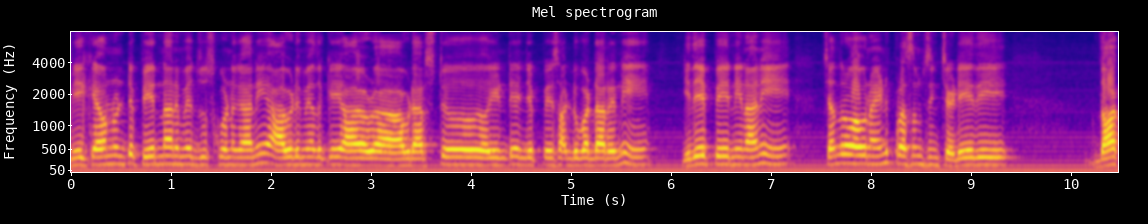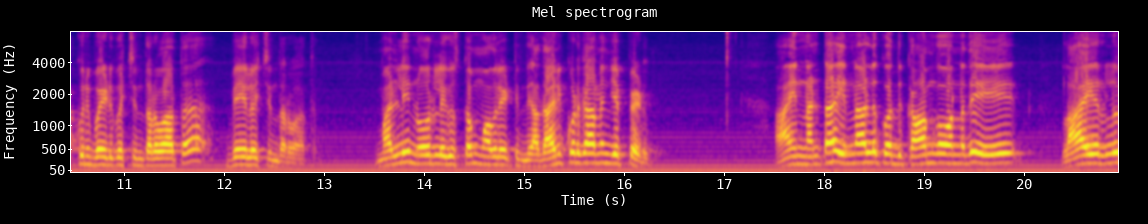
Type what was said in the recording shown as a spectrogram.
మీకేమైనా ఉంటే పేరు నాన్న మీద చూసుకోండి కానీ ఆవిడ మీదకి ఆవిడ ఆవిడ అరెస్ట్ ఏంటి అని చెప్పేసి అడ్డుపడ్డారని ఇదే పేరుని నాని చంద్రబాబు నాయుడిని ప్రశంసించాడు. ఏది? దాక్కుని బయటకు వచ్చిన తర్వాత బెయిల్ వచ్చిన తర్వాత. మళ్ళీ నోరు లెగుస్తాం మొదలెట్టింది. దానికి కూడా కారణం చెప్పాడు. ఆయనంట ఇన్నాళ్ళు కొద్ది కామ్గా ఉన్నది లాయర్లు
